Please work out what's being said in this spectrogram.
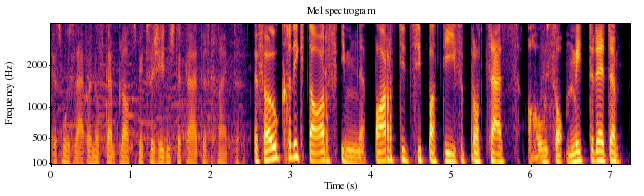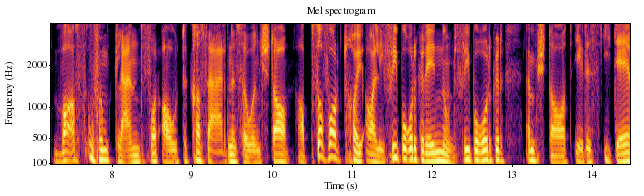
es muss leben auf dem Platz mit verschiedensten Tätigkeiten. Die Bevölkerung darf in einem partizipativen Prozess also mitreden, was auf dem Gelände vor alten Kasernen soll entstehen. Ab sofort können alle Friburgerinnen und Friburger dem Staat ihre Idee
